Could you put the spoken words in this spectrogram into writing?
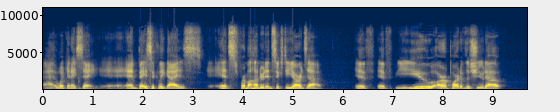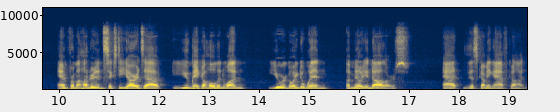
uh, what can I say? And basically, guys, it's from 160 yards out. If if you are a part of the shootout, and from 160 yards out, you make a hole in one, you are going to win a million dollars at this coming AFCON.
